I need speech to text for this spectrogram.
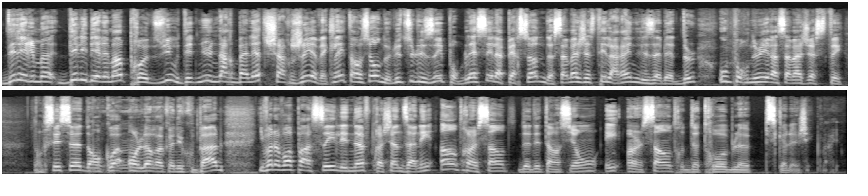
délibérément, produit ou détenu une arbalète chargée avec l'intention de l'utiliser pour blesser la personne de Sa Majesté la Reine Elisabeth II ou pour nuire à Sa Majesté. Donc, c'est ce dont quoi on l'a reconnu coupable. Il va devoir passer les neuf prochaines années entre un centre de détention et un centre de troubles psychologiques, Mario.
